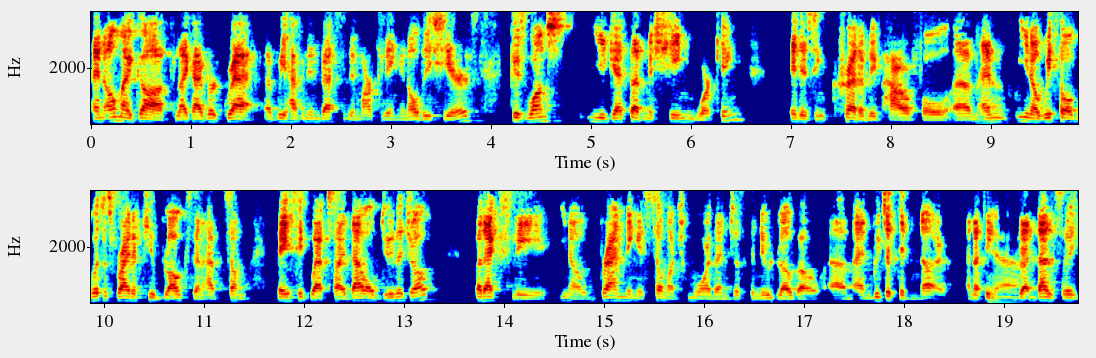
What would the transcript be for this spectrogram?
And oh my God, like I regret that we haven't invested in marketing in all these years because once you get that machine working, it is incredibly powerful. Um, yeah. And you know, we thought we'll just write a few blogs and have some basic website that will do the job. But actually, you know, branding is so much more than just a new logo, um, and we just didn't know. And I think yeah. that that is a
